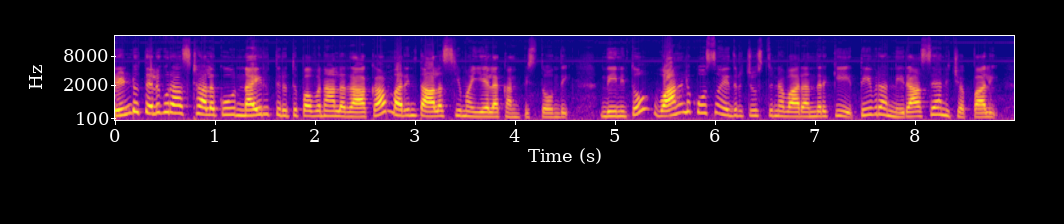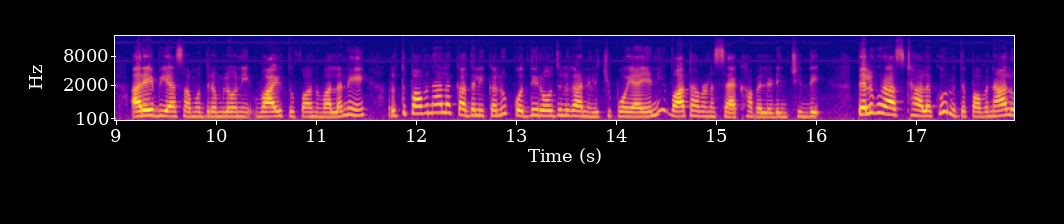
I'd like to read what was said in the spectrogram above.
రెండు తెలుగు రాష్ట్రాలకు నైరుతి రుతుపవనాల రాక మరింత ఆలస్యం అయ్యేలా కనిపిస్తోంది. దీనితో వానల కోసం ఎదురు చూస్తున్న వారందరికీ తీవ్ర నిరాశ అని చెప్పాలి. అరేబియా సముద్రంలోని వాయు తుఫాను వల్లనే రుతుపవనాల కదలికలు కొద్ది రోజులుగా నిలిచిపోయాయని వాతావరణ శాఖ వెల్లడించింది. తెలుగు రాష్ట్రాలకు రుతుపవనాలు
